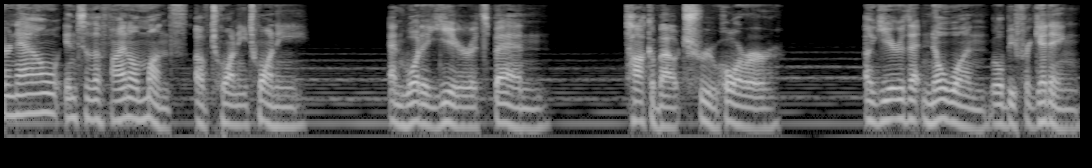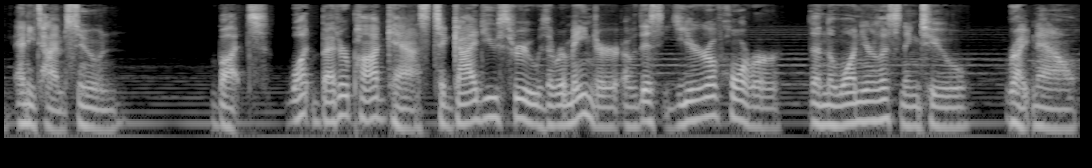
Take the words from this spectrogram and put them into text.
We're now into the final month of 2020. And what a year it's been. Talk about true horror. A year that no one will be forgetting anytime soon. But what better podcast to guide you through the remainder of this year of horror than the one you're listening to right now?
